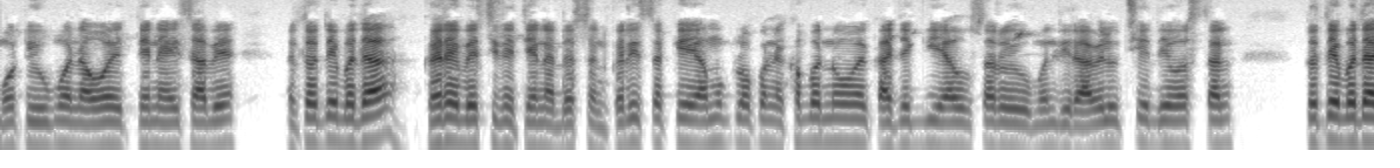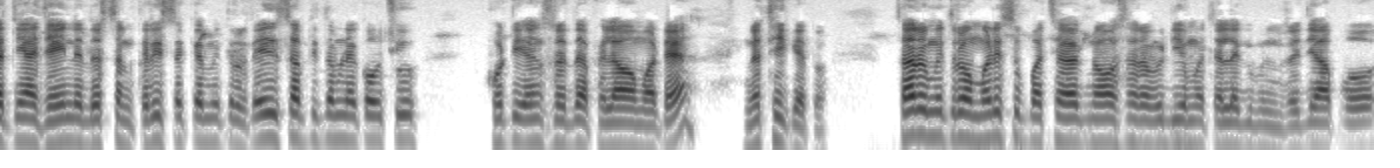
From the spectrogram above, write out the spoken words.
મોટી ઉંમરના હોય તેના હિસાબે, તો તે બધા ઘરે બેસીને તેના દર્શન કરી શકે. અમુક લોકોને ખબર ન હોય કે આ જગ્યાએ આવું સારું એવું મંદિર આવેલું છે દેવસ્થાન, તો તે બધા ત્યાં જઈને દર્શન કરી શકે મિત્રો. તે હિસાબથી તમને કહું છું, ખોટી અંધશ્રદ્ધા ફેલાવવા માટે નથી કહેતો. સારું મિત્રો, મળીશું પાછા એક નવા સારા વિડીયોમાં. ત્યાં લગી મને રજા આપો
